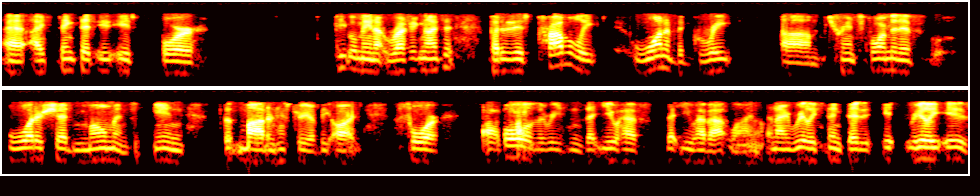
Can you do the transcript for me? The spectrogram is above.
uh, I think that it is for people may not recognize it, but it is probably one of the great um, transformative watershed moments in the modern history of the art for uh, all of the reasons that you have that you have outlined. And I really think that it, it really is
